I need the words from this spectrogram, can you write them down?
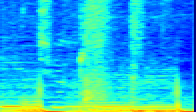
you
